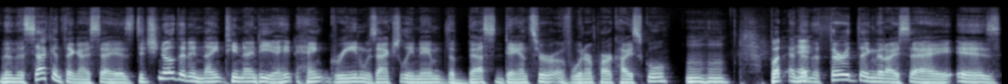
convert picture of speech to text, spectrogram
And then the second thing I say is, did you know that in 1998 Hank Green was actually named the best dancer of Winter Park High School? Mm-hmm. But And then the third thing that I say is,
